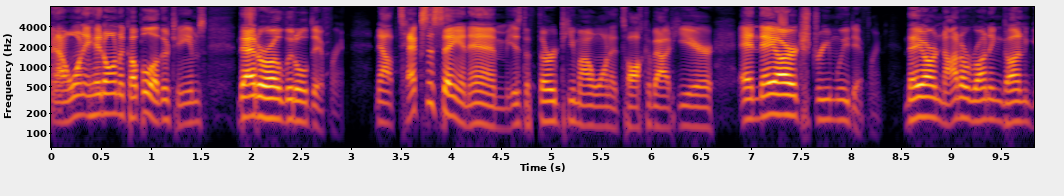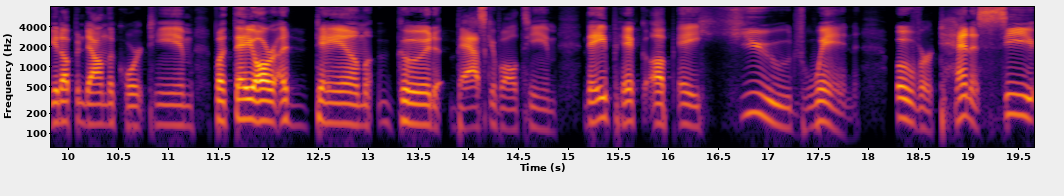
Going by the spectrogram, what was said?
And I want to hit on a couple other teams that are a little different. Now, Texas A&M is the third team I want to talk about here, and they are extremely different. They are not a running gun, get up and down the court team, but they are a damn good basketball team. They pick up a huge win over Tennessee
